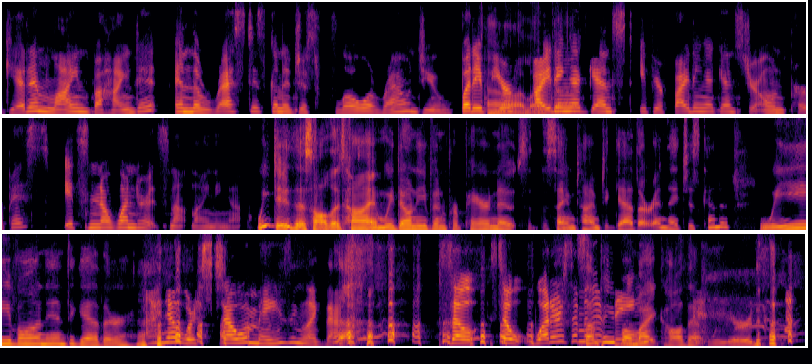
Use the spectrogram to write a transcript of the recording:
get in line behind it, and the rest is going to just flow around you. But if oh, you're oh, fighting that. against if you're fighting against your own purpose, it's no wonder it's not lining up. We do this all the time. We don't even prepare notes at the same time together, and they just kind of weave on in together. I know we're so amazing like that. So, so what are some, some people things? might call that weird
